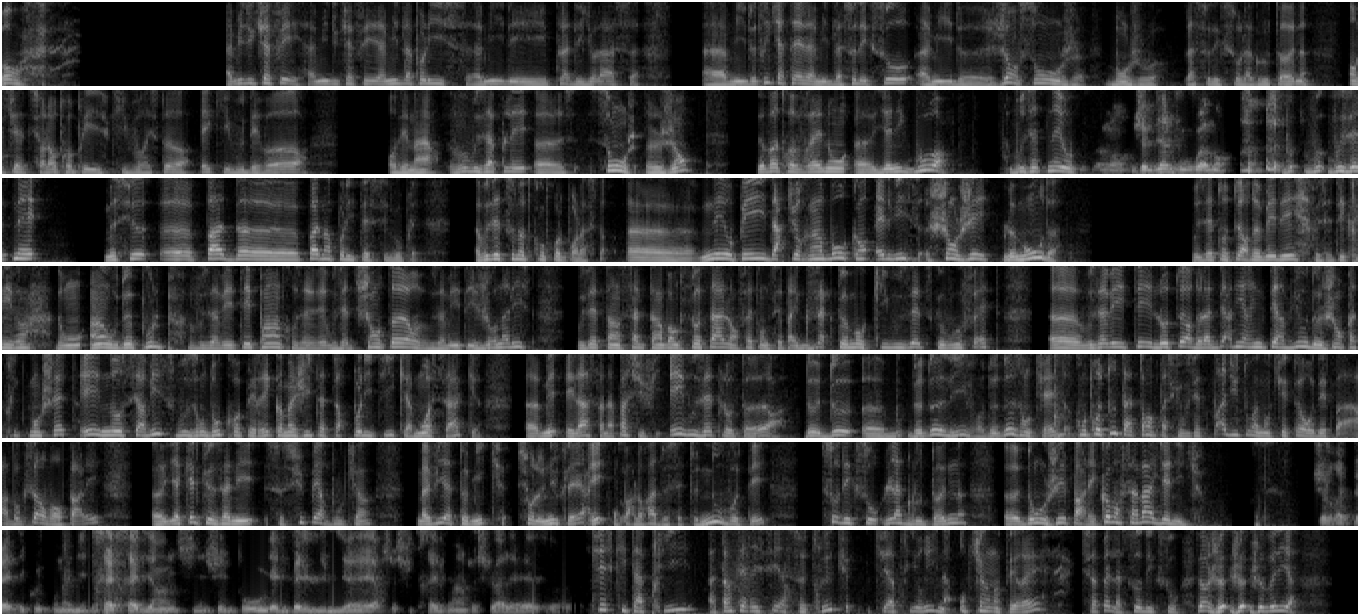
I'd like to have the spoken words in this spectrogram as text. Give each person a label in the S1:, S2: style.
S1: Bon. Amis du café, amis du café, amis de la police, amis des plats dégueulasses, amis de Tricatel, amis de la Sodexo, amis de Jean Songe, bonjour. La Sodexo, la gloutonne, enquête sur l'entreprise qui vous restaure et qui vous dévore. On démarre. Vous vous appelez euh, Songe euh, Jean, de votre vrai nom euh, Yannick Bourg. Vous êtes né au.
S2: J'aime bien le vouvoiement.
S1: vous, vous, êtes né, monsieur, pas d'impolitesse, s'il vous plaît. Vous êtes sous notre contrôle pour l'instant. né au pays d'Arthur Rimbaud quand Elvis changeait le monde. Vous êtes auteur de BD, vous êtes écrivain, dont un ou deux poulpes, vous avez été peintre, vous, avez, vous êtes chanteur, vous avez été journaliste, vous êtes un saltimbanque total, en fait, on ne sait pas exactement qui vous êtes, ce que vous faites. Euh, vous avez été l'auteur de la dernière interview de Jean-Patrick Manchette et nos services vous ont donc repéré comme agitateur politique à Moissac. Euh, mais hélas, ça n'a pas suffi. Et vous êtes l'auteur de deux, euh, de deux livres, de deux enquêtes, contre toute attente, parce que vous n'êtes pas du tout un enquêteur au départ, donc ça, on va en parler. il y a quelques années, ce super bouquin, Ma vie atomique sur le nucléaire, et on parlera de cette nouveauté Sodexo La Gloutonne, dont j'ai parlé. Comment ça va, Yannick?
S2: Je le répète, écoute, mon ami, très très bien. Ici, il fait beau, il y a une belle lumière, je suis très bien, je suis à l'aise.
S1: Qu'est-ce qui t'a pris à t'intéresser à ce truc qui a priori n'a aucun intérêt, qui s'appelle la Sodexo? Je, je, veux dire,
